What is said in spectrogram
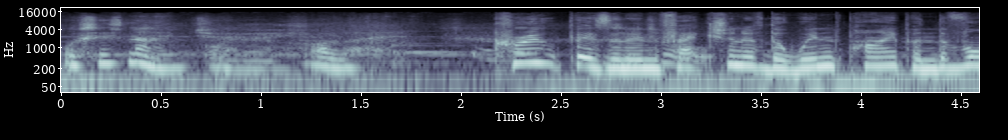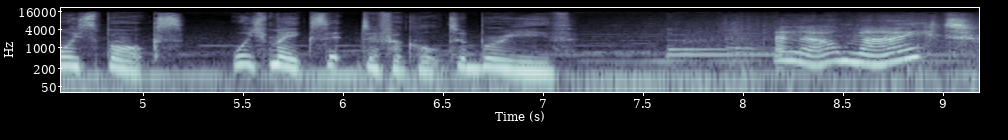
What's his name, Jay? Ollie. Croup is an infection of the windpipe and the voice box, which makes it difficult to breathe. Hello, mate.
